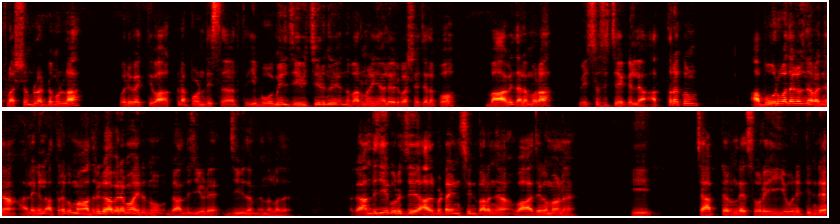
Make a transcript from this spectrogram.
ഫ്ലഷും ബ്ലഡുമുള്ള ഒരു വ്യക്തി വാക്ക്ഡ് അപ്പോൺ ദിസ് എർത്ത് ഈ ഭൂമിയിൽ ജീവിച്ചിരുന്നു എന്ന് പറഞ്ഞു കഴിഞ്ഞാൽ ഒരുപക്ഷെ ചിലപ്പോൾ ഭാവി തലമുറ വിശ്വസിച്ചേക്കില്ല. അത്രക്കും അപൂർവതകൾ നിറഞ്ഞ അല്ലെങ്കിൽ അത്രക്കും മാതൃകാപരമായിരുന്നു ഗാന്ധിജിയുടെ ജീവിതം എന്നുള്ളത്. ഗാന്ധിജിയെക്കുറിച്ച് ആൽബർട്ട് ഐൻസ്റ്റീൻ പറഞ്ഞ വാചകമാണ് ഈ ചാപ്റ്ററിന്റെ സോറി ഈ യൂണിറ്റിന്റെ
